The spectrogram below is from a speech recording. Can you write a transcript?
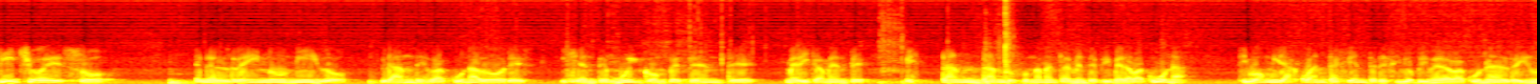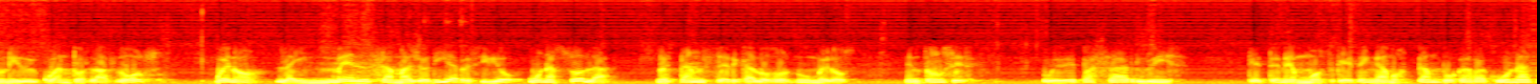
dicho eso, en el Reino Unido, grandes vacunadores y gente muy competente médicamente están dando fundamentalmente primera vacuna. Si vos mirás cuánta gente recibió primera vacuna en el Reino Unido y cuántos las dos, bueno, la inmensa mayoría recibió una sola. No están cerca los dos números. Entonces, puede pasar, Luis, que tenemos que tengamos tan pocas vacunas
